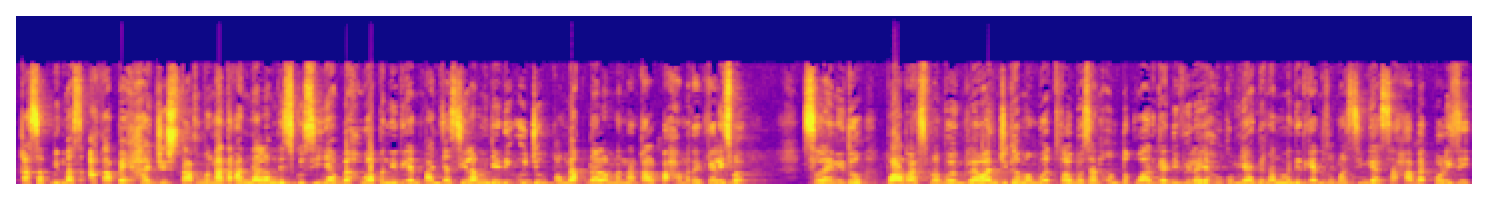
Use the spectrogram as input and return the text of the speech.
Kasat Binmas AKP Hajustar mengatakan dalam diskusinya bahwa pendidikan Pancasila menjadi ujung tombak dalam menangkal paham radikalisme. Selain itu, Polres Pelabuhan Belawan juga membuat terobosan untuk warga di wilayah hukumnya dengan mendirikan rumah singgah sahabat polisi.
